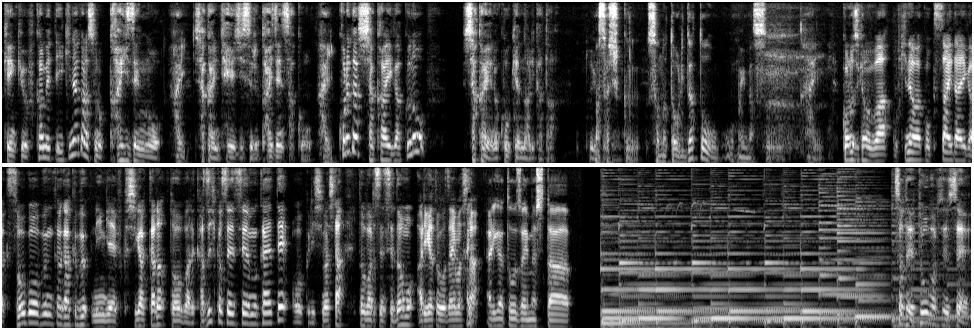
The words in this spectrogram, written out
研究を深めていきながらその改善を、社会に提示する改善策を、これが社会学の社会への貢献のあり方まさしくその通りだと思います。はい。この時間は沖縄国際大学総合文化学部人間福祉学科の東原和彦先生を迎えてお送りしました。東原先生どうもありがとうございました。はい、ありがとうございました。さて東原先生、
